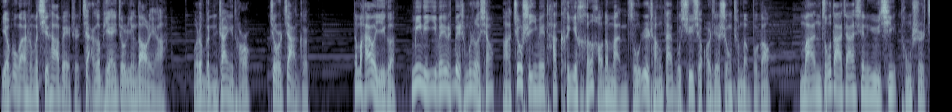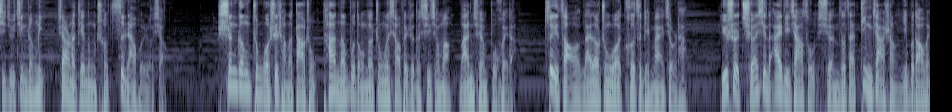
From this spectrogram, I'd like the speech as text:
也不管什么其他配置，价格便宜就是硬道理啊！我这稳占一头就是价格。那么还有一个 mini EV 为什么热销啊？就是因为它可以很好的满足日常代步需求，而且使用成本不高，满足大家心理预期，同时极具竞争力，这样的电动车自然会热销。深耕中国市场的大众，他能不懂得中国消费者的需求吗？完全不会的。最早来到中国合资品牌就是它。于是，全新的 ID 家族选择在定价上一步到位。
